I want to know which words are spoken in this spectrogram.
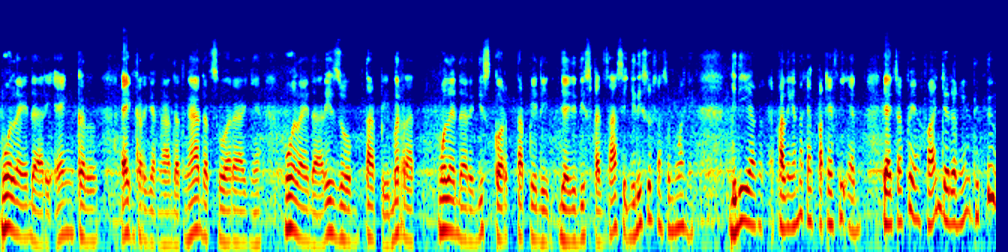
Mulai dari anchor anchor yang ngadat-ngadat suaranya. Mulai dari zoom tapi berat. Mulai dari discord tapi di, jadi dispensasi. Jadi susah semuanya. Jadi yang paling enak yang pakai VN yang capek yang Fajar yang itu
